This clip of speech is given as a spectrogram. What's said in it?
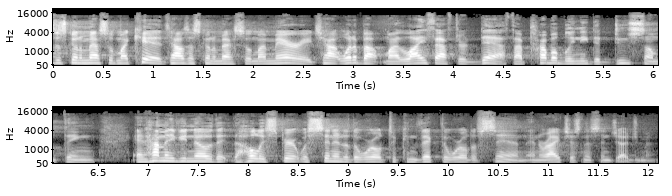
this going to mess with my kids? How's this going to mess with my marriage? How, what about my life after death? I probably need to do something. And how many of you know that the Holy Spirit was sent into the world to convict the world of sin and righteousness and judgment?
